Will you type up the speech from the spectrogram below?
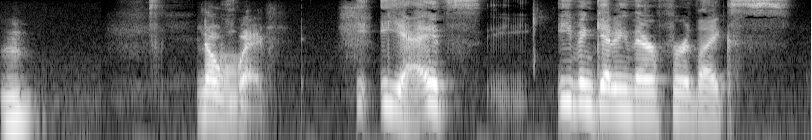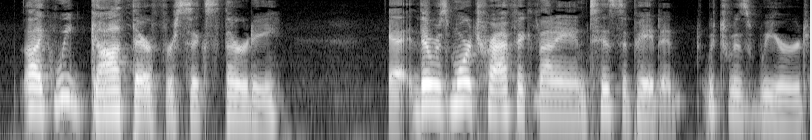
Mhm. No way. Yeah, it's even getting there for like like we got there for 6:30. Uh, There was more traffic than I anticipated, which was weird.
